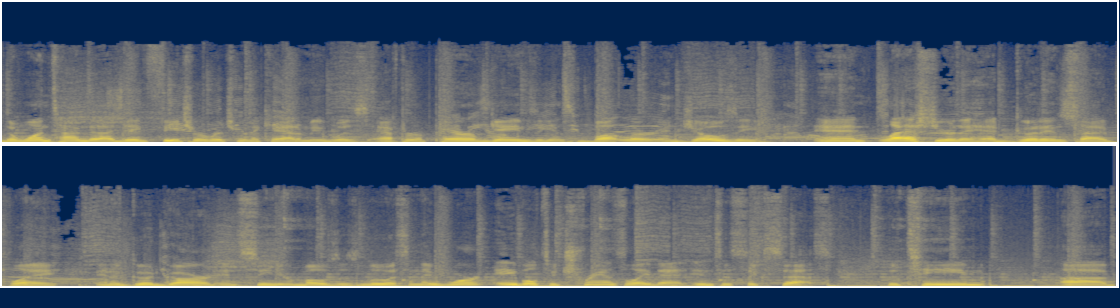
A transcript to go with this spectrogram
the one time that I did feature Richmond Academy was after a pair of games against Butler and Josey, and last year they had good inside play and a good guard in senior Moses Lewis, and they weren't able to translate that into success. The team uh,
